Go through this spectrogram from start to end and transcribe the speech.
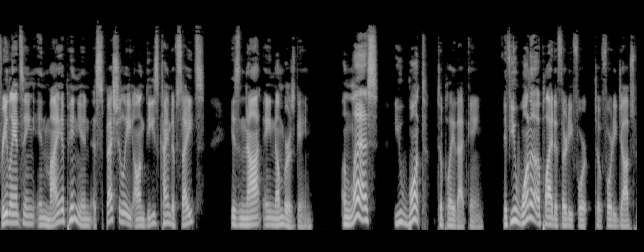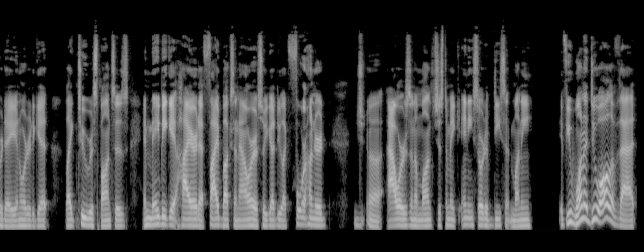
Freelancing, in my opinion, especially on these kind of sites, is not a numbers game. Unless you want to play that game. If you want to apply to 34 to 40 jobs per day in order to get like two responses and maybe get hired at five bucks an hour, so you got to do like 400 uh, hours in a month just to make any sort of decent money. If you want to do all of that,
